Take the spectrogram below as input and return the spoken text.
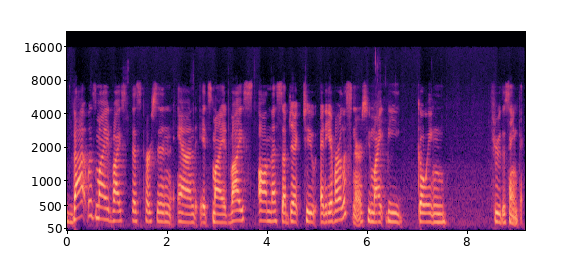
that was my advice to this person, and it's my advice on the subject to any of our listeners who might be going through the same thing.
